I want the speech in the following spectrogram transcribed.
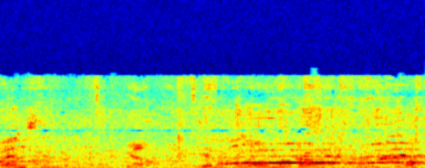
Benson. Я не подумал, что...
